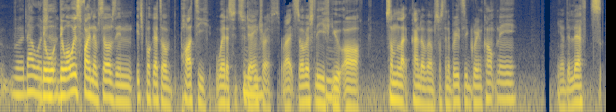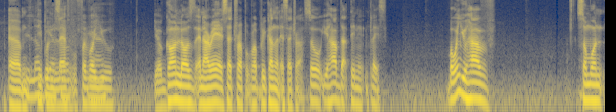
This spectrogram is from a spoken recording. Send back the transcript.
but that was they will, they will always find themselves in each pocket of party where they suit their Mm. interests, right? So obviously, if Mm. you are some like kind of um, sustainability green company, you know the left um, people in the left will favor yeah. you. Your gun laws, NRA, etc., Republicans, and etc. So you have that thing in place. But when you have someone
